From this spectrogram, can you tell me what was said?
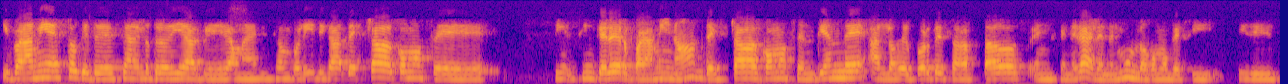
Y para mí esto que te decían el otro día, que era una decisión política, destraba cómo se, sin, querer para mí, ¿no? Destraba cómo se entiende a los deportes adaptados en general en el mundo, como que si, si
